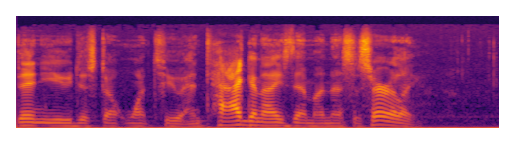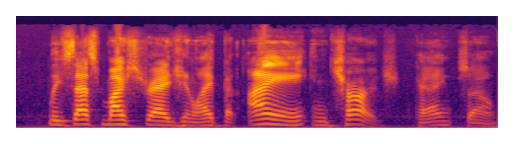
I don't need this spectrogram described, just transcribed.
then you just don't want to antagonize them unnecessarily. At least that's my strategy in life, but I ain't in charge. Okay, so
